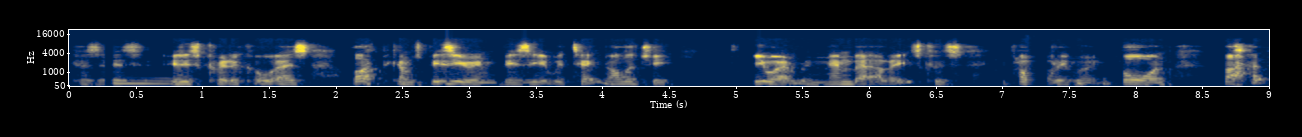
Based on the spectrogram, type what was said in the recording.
because it is mm. it is critical as life becomes busier and busier with technology you won't remember, Alex, because you probably weren't born. But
